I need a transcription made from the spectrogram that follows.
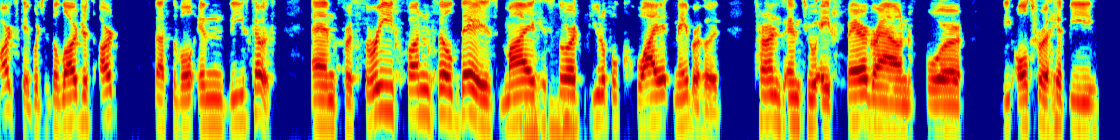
Artscape, which is the largest art festival in the East Coast. And for three fun-filled days, my mm-hmm. historic, beautiful, quiet neighborhood turns into a fairground for the ultra hippie,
